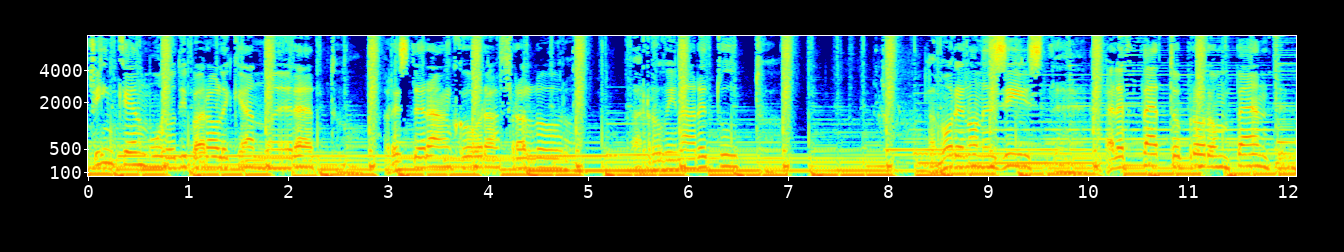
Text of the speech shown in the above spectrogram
finché il muro di parole che hanno eretto resterà ancora fra loro a rovinare tutto. L'amore non esiste, è l'effetto prorompente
